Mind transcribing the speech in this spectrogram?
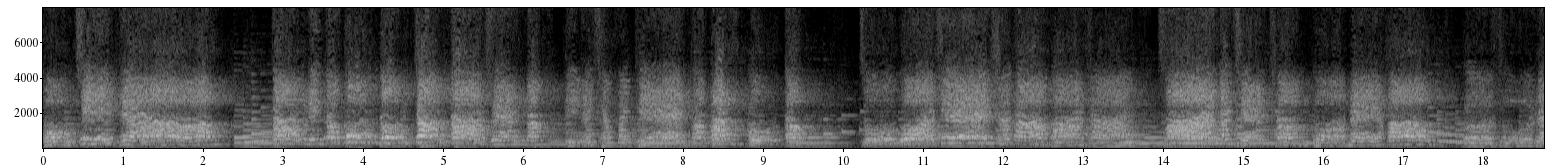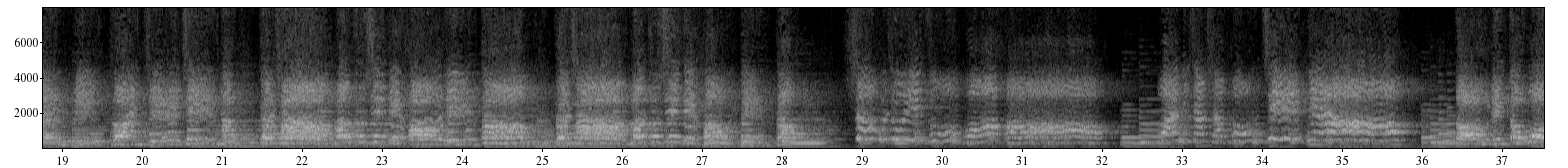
红旗飘，当领导工农掌大权呐，敌人想翻天他翻不到。祖国建设大发展，灿烂前程多美好，各族人民团结。党领导我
